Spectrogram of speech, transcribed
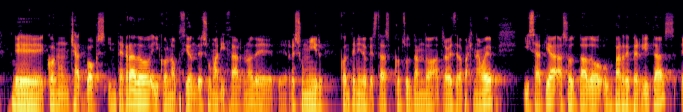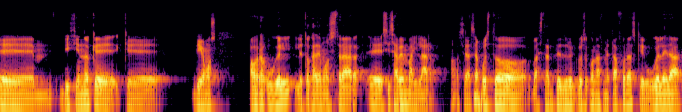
eh, con un chatbox integrado y con la opción de sumarizar, ¿no? de, de resumir contenido que estás consultando a través de la página web. Y Satya ha soltado un par de perlitas eh, diciendo que, que, digamos, ahora a Google le toca demostrar si saben bailar. ¿No? O sea, se ha puesto bastante duro incluso con las metáforas, que Google era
